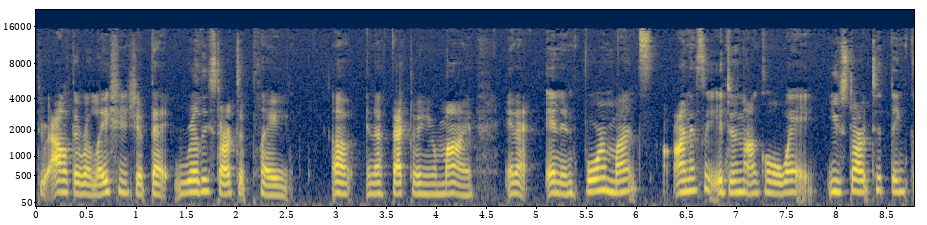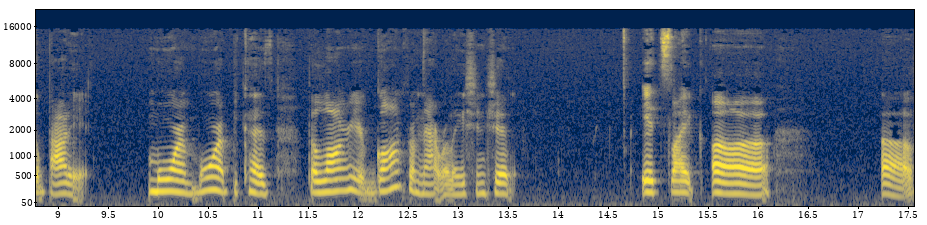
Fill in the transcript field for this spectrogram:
throughout the relationship that really start to play uh, an effect on your mind. And, and in four months, honestly, it does not go away. You start to think about it more and more because the longer you're gone from that relationship, it's like a, a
